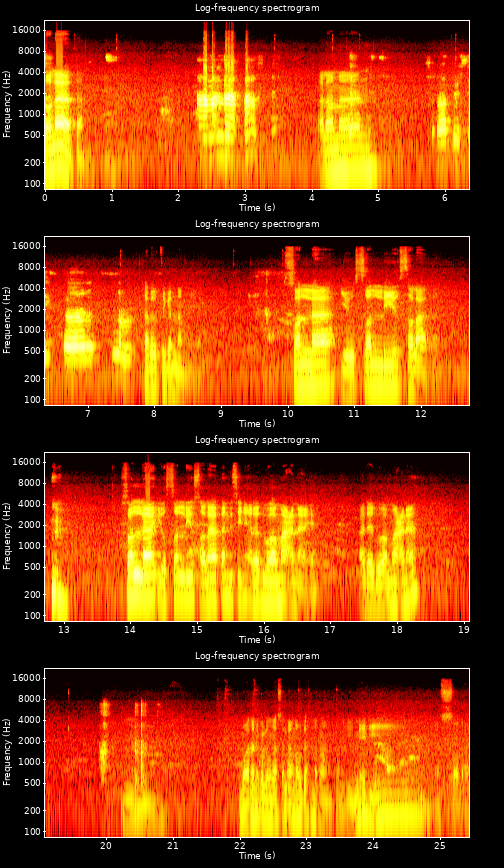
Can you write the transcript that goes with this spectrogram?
salatan. Halaman berapa, Ustaz? Halaman 136. 136 ya. Shalla yusalli salatan. Shalla yusalli salatan di sini ada dua makna ya. Ada dua makna. Hmm. Kemarin kalau nggak salah udah nerangkan ini di salat.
